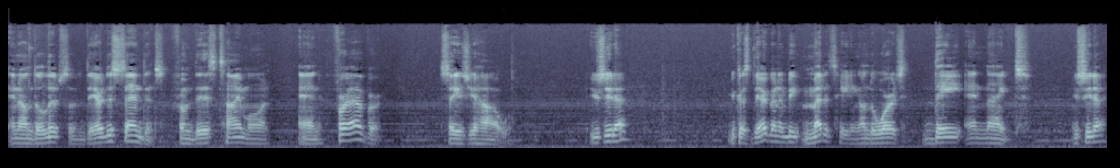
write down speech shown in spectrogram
and on the lips of their descendants from this time on and forever, says Yahweh. You see that? Because they're going to be meditating on the words day and night. You see that?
